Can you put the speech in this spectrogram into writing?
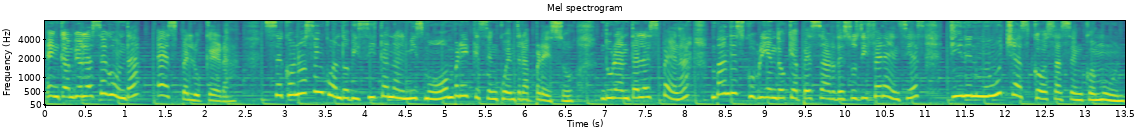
en cambio la segunda es peluquera. Se conocen cuando visitan al mismo hombre que se encuentra preso. Durante la espera van descubriendo que a pesar de sus diferencias, tienen muchas cosas en común.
